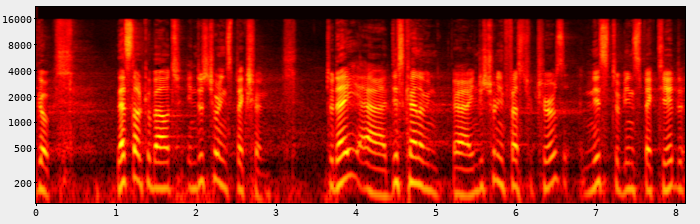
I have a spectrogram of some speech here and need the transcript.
go. Let's talk about industrial inspection. Today, uh, this kind of uh, industrial infrastructures needs to be inspected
